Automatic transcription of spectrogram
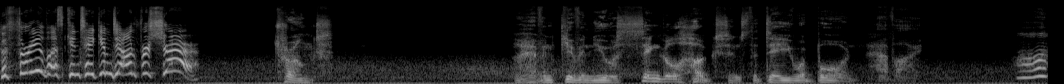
The three of us can take him down for sure! Trunks, I haven't given you a single hug since the day you were born, have I? Huh?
